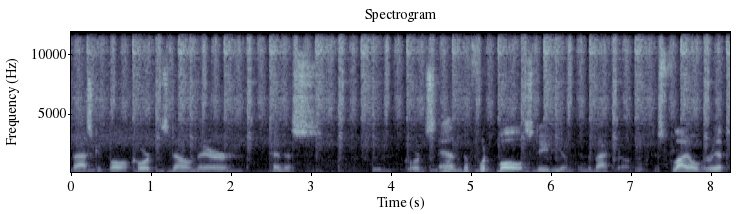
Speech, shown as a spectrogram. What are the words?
basketball courts down there, tennis courts, and the football stadium in the background. We'll just fly over it.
